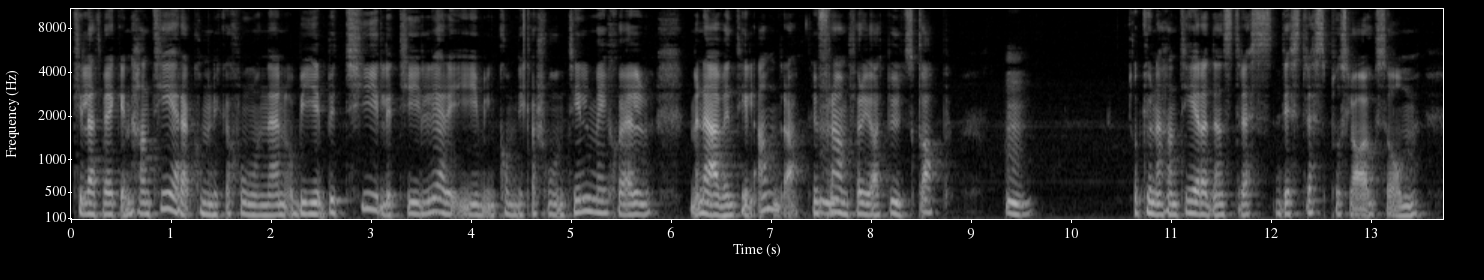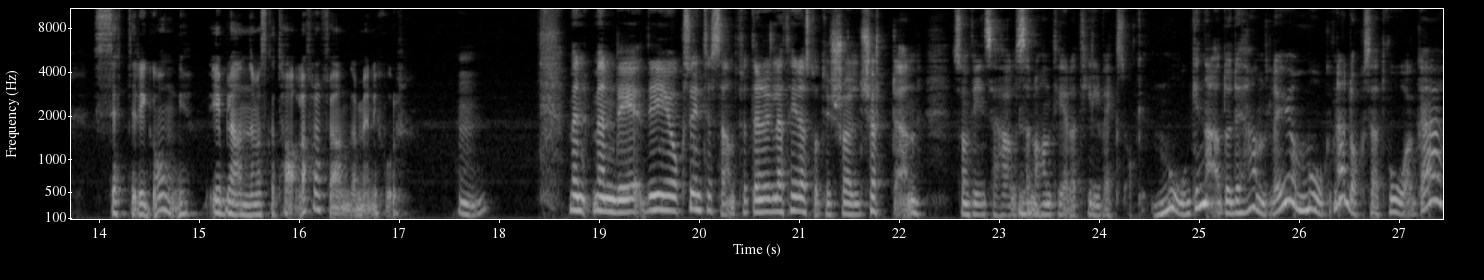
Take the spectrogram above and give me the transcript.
till att verkligen hantera kommunikationen och bli betydligt tydligare i min kommunikation till mig själv men även till andra. Hur Mm. framför jag ett budskap? Mm. Och kunna hantera den stress, det stresspåslag som sätter igång ibland när man ska tala framför andra människor. Mm. Men, men det, det är också intressant för att den relateras då till sköldkörteln som finns i halsen och hanterar tillväxt och mognad. Och det handlar ju om mognad också, att våga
